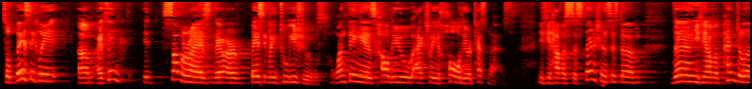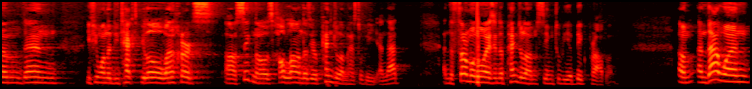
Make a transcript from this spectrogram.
So basically, um, I think it summarized, there are basically two issues. One thing is how do you actually hold your test mass? If you have a suspension system, then if you have a pendulum, then if you want to detect below one hertz uh, signals, how long does your pendulum has to be? And that, and the thermal noise in the pendulum seem to be a big problem. Um, and that one,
